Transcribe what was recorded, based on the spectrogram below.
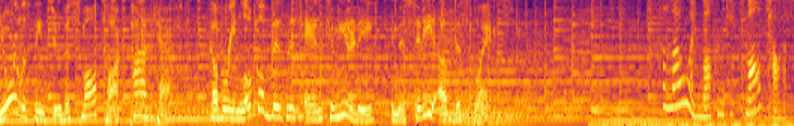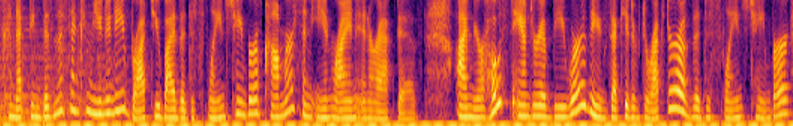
You're listening to the Small Talk Podcast, covering local business and community in the city of Des Plaines. Hello and welcome to Small Talk, connecting business and community, brought to you by the Des Plaines Chamber of Commerce and Ian Ryan Interactive. I'm your host, Andrea Bewer, the Executive Director of the Des Plaines Chamber,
